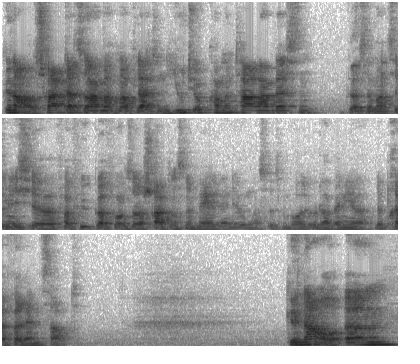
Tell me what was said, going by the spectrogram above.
Genau, also schreibt dazu einfach mal vielleicht in die YouTube-Kommentare am besten. Das ist immer ziemlich äh, verfügbar für uns oder schreibt uns eine Mail, wenn ihr irgendwas wissen wollt oder wenn ihr eine Präferenz habt. Genau, ähm,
